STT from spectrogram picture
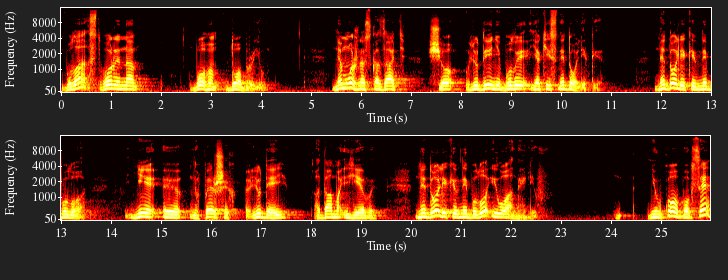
була створена Богом доброю. Не можна сказати, що в людині були якісь недоліки. Недоліків не було ні е, в перших людей Адама і Єви. Недоліків не було і у ангелів. Ні в кого, бо все,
